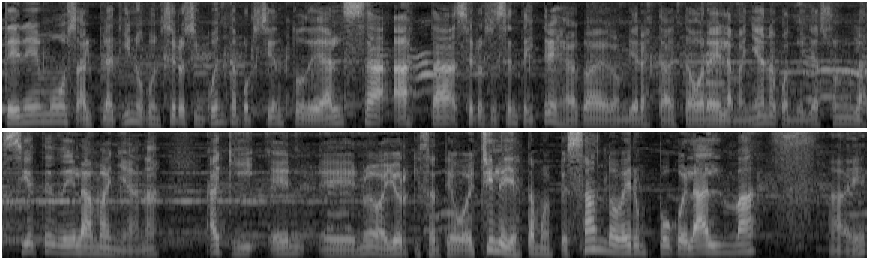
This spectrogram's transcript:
Tenemos al platino con 0.50% de alza hasta 0.63. Acaba de cambiar hasta esta hora de la mañana, cuando ya son las 7 de la mañana, aquí en eh, Nueva York y Santiago de Chile. Ya estamos empezando a ver un poco el alma. A ver.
